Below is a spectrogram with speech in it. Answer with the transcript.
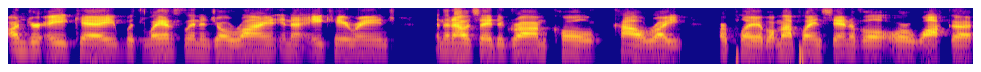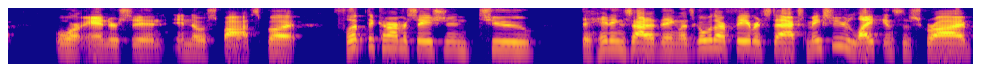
under 8K with Lance Lynn and Joe Ryan in that 8K range. And then I would say DeGrom, Cole, Kyle Wright are playable. I'm not playing Sandoval or Wacha or Anderson in those spots, but flip the conversation to the hitting side of thing. Let's go with our favorite stacks. Make sure you like and subscribe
